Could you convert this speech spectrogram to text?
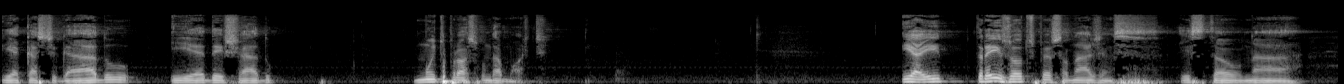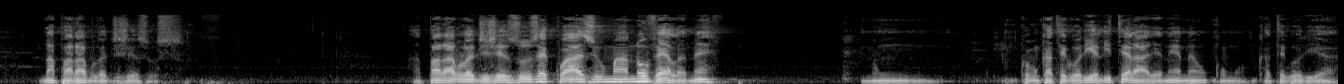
e é castigado, e é deixado muito próximo da morte. E aí, três outros personagens estão na, na parábola de Jesus. A parábola de Jesus é quase uma novela, né? Num, como categoria literária, né? não como categoria.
